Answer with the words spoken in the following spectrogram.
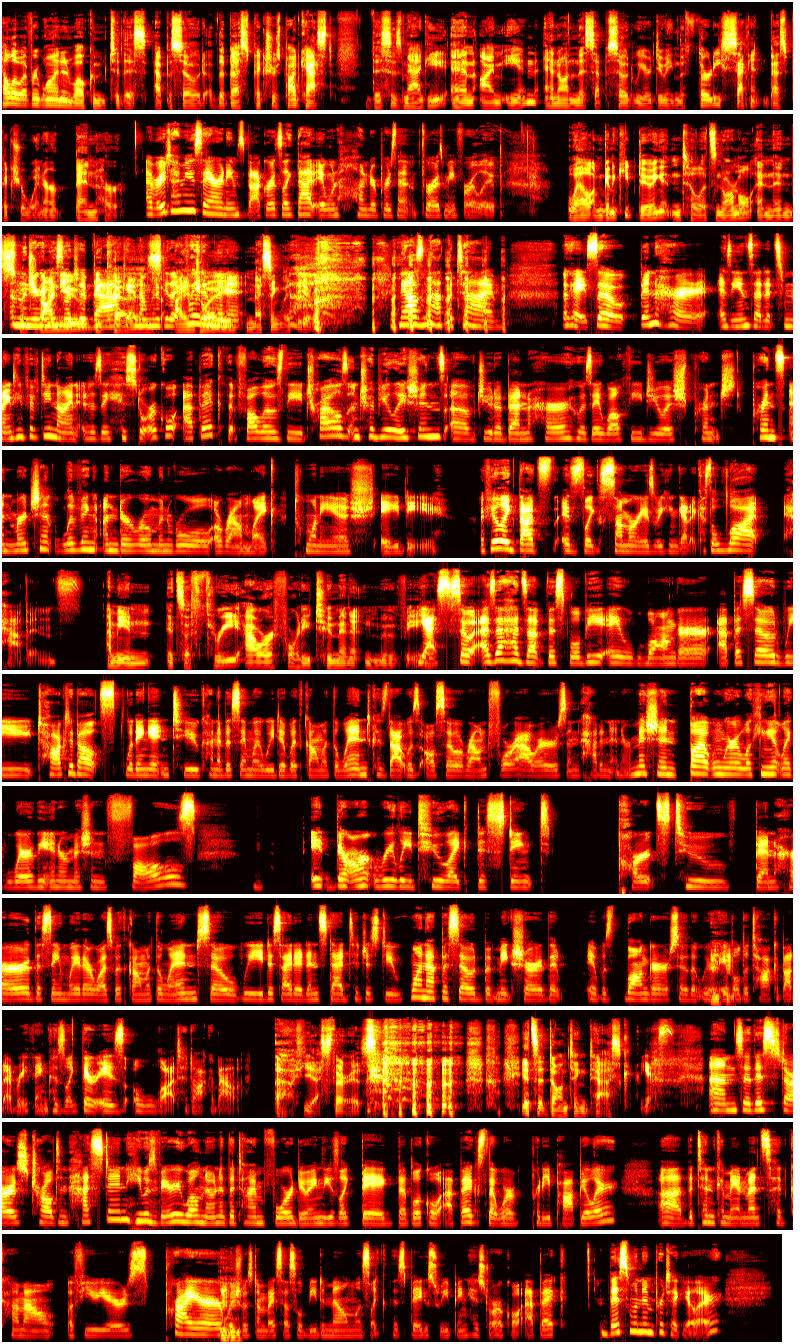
Hello, everyone, and welcome to this episode of the Best Pictures Podcast. This is Maggie, and I'm Ian, and on this episode, we are doing the 32nd Best Picture winner, Ben Hur. Every time you say our names backwards like that, it 100% throws me for a loop. Well, I'm going to keep doing it until it's normal and then And then switch you're it on switch you it back, because and I'm gonna be like, I "Wait a enjoy minute." messing with you. Now's not the time. Okay, so Ben Hur, as Ian said, it's from 1959. It is a historical epic that follows the trials and tribulations of Judah Ben Hur, who is a wealthy Jewish prince, prince and merchant living under Roman rule around like 20ish AD. I feel like that's as like summary as we can get it because a lot happens. I mean, it's a three hour, 42 minute movie. Yes. So, as a heads up, this will be a longer episode. We talked about splitting it into kind of the same way we did with Gone with the Wind, because that was also around four hours and had an intermission. But when we were looking at like where the intermission falls, it there aren't really two like distinct parts to Ben Hur the same way there was with Gone with the Wind. So we decided instead to just do one episode, but make sure that it was longer so that we were Mhm. able to talk about everything because like there is a lot to talk about. Uh, yes, there is. it's a daunting task. Yes. Um, so this stars Charlton Heston. He was very well known at the time for doing these like big biblical epics that were pretty popular. Uh, the Ten Commandments had come out a few years prior, which Mhm. was done by Cecil B. DeMille and was like this big sweeping historical epic. This one in particular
